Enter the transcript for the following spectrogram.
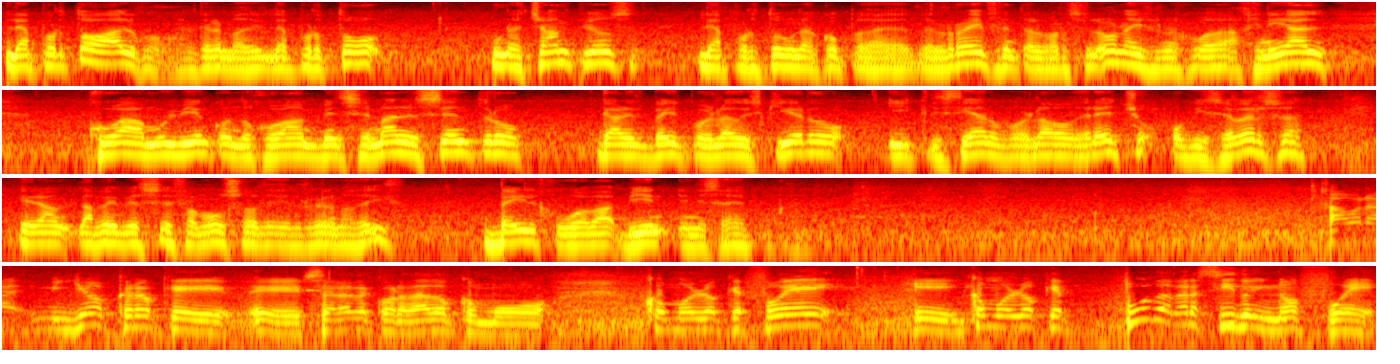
le aportó algo al Real Madrid, le aportó una Champions, le aportó una Copa de- del Rey frente al Barcelona, hizo una jugada genial, jugaba muy bien cuando jugaban Benzema en el centro, Gareth Bale por el lado izquierdo y Cristiano por el lado derecho o viceversa, era la BBC famosa del Real Madrid. Bale jugaba bien en esa época. Ahora, yo creo que eh, será recordado como, como lo que fue, eh, como lo que pudo haber sido y no fue.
